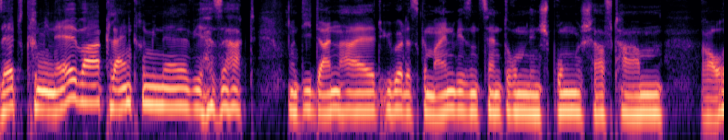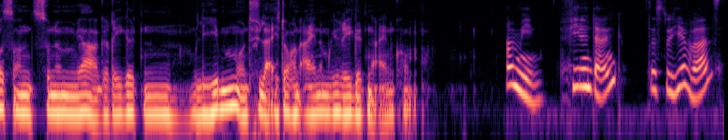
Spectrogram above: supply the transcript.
selbst kriminell war, kleinkriminell, wie er sagt, und die dann halt über das Gemeinwesenzentrum den Sprung geschafft haben, raus und zu einem ja, geregelten Leben und vielleicht auch in einem geregelten Einkommen. Armin, vielen Dank, dass du hier warst.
